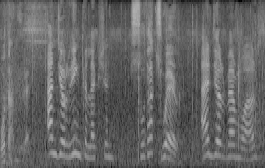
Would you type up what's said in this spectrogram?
What amulet? And your ring collection. So that's where... And your memoirs.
